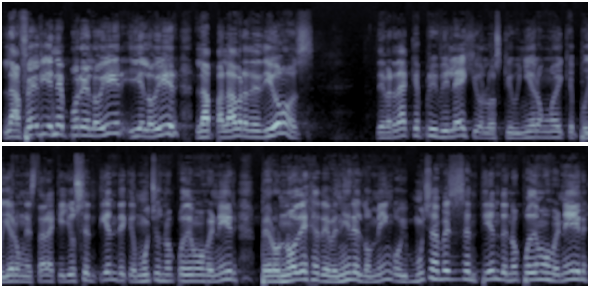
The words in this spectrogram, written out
La fe viene por el oír y el oír la palabra de Dios. De verdad, qué privilegio los que vinieron hoy, que pudieron estar aquí. Yo se entiende que muchos no podemos venir, pero no deje de venir el domingo. Y muchas veces se entiende, no podemos venir.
